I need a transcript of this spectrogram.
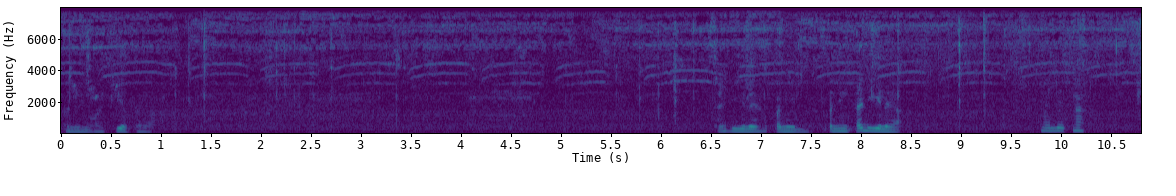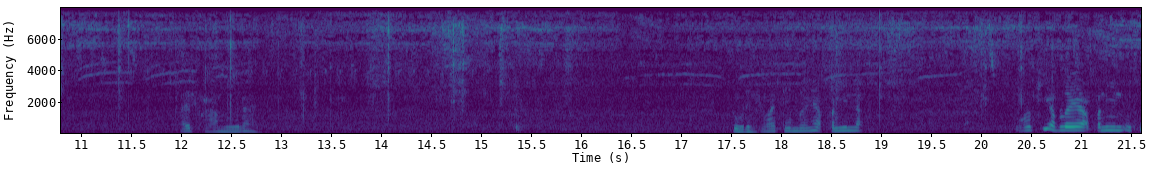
ประเด็นรอยเทียบเลยอะใช้ดีเลยครับปนินปนินใช้ดีเลยอะ ไม่เล็กนะใช้ผ่ามือได้ ดูดิไว้เต็มเลยอะปลานินอะโอ้ยเพียบเลยอะปลานินโอ้โห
